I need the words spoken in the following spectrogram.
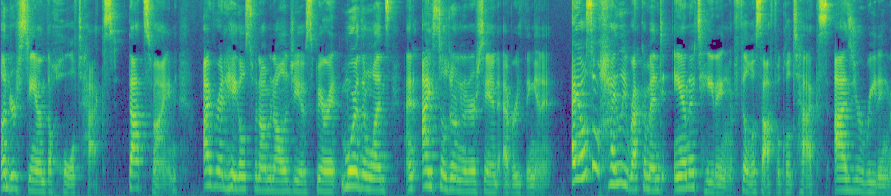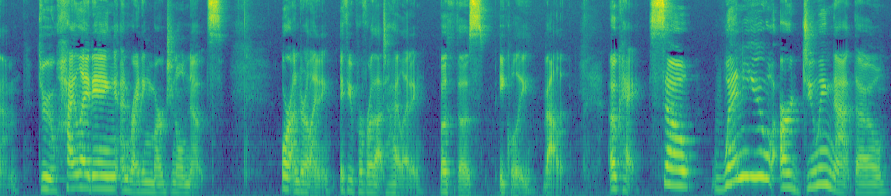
understand the whole text. That's fine. I've read Hegel's Phenomenology of Spirit more than once, and I still don't understand everything in it. I also highly recommend annotating philosophical texts as you're reading them through highlighting and writing marginal notes or underlining if you prefer that to highlighting. Both of those equally valid. Okay, so when you are doing that though,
